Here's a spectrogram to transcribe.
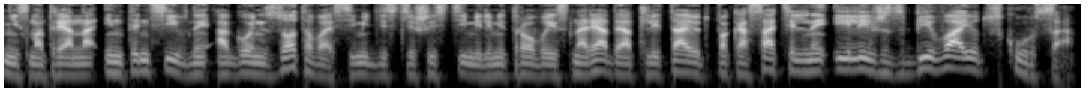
Несмотря на интенсивный огонь Зотова, 76 миллиметровые снаряды отлетают по касательной и лишь сбивают с курса.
